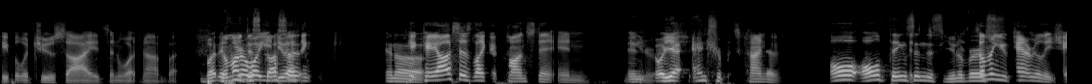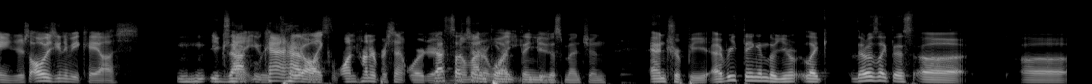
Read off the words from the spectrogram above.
people would choose sides and whatnot. But but no matter what you do, I think in a chaos is like a constant in. Universe. oh yeah, entropy- It's kind of all all things in this universe something you can't really change. There's always going to be chaos. Mhm, You can't- exactly You can't have like 100% order. that's no such matter an important thing you, you, just mentioned entropy everything in the uni- like there was like this uh uh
